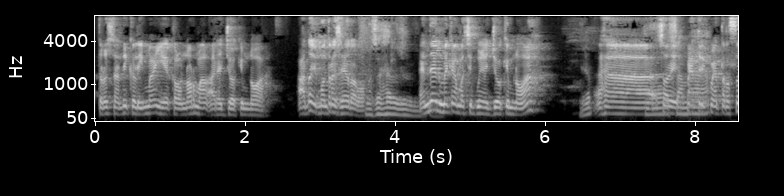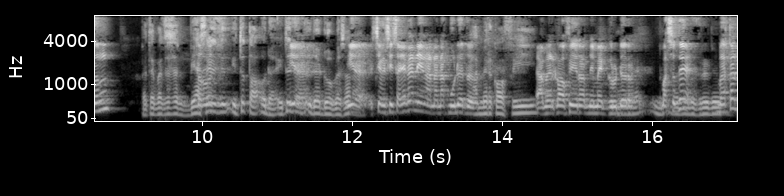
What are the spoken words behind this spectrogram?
terus nanti kelimanya kalau normal ada Joakim Noah atau Montrezl Harrell. Masa Harrell dulu. And then mereka masih punya Joakim Noah, Yep. uh, sorry sama- Patrick Patterson, Patrick Patterson. Biasanya Terus- itu, itu tau udah. Itu Iya. udah 12 orang. Iya, yang sisanya kan yang anak-anak muda tuh. Amir Coffee. Amir Coffee, Rodney McGruder. Rodney Maksudnya McGruder. bahkan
